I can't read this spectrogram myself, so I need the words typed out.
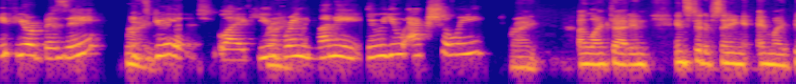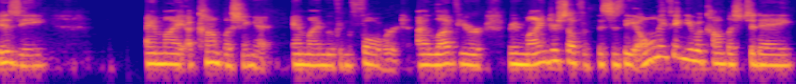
if you're busy, right. it's good. Like you right. bring money. Do you actually? Right. I like that. And instead of saying, am I busy? Am I accomplishing it? am I moving forward? I love your remind yourself if this is the only thing you accomplish today,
